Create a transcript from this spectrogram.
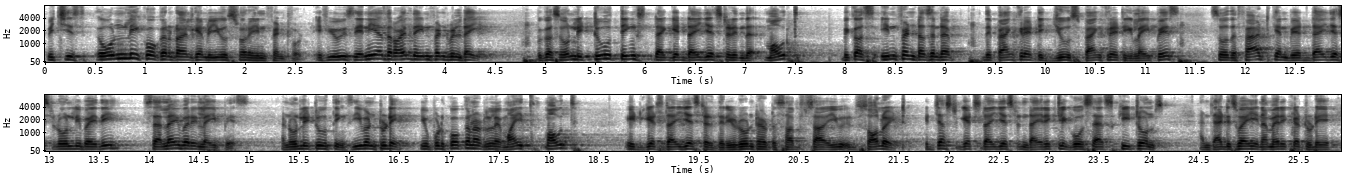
which is only coconut oil can be used for infant food. If you use any other oil, the infant will die because only two things get digested in the mouth because infant doesn't have the pancreatic juice, pancreatic lipase, so the fat can be digested only by the salivary lipase. And only two things. Even today, you put coconut in in mouth, it gets digested there. You don't have to sub, you swallow it. It just gets digested and directly goes as ketones. And that is why in America today,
